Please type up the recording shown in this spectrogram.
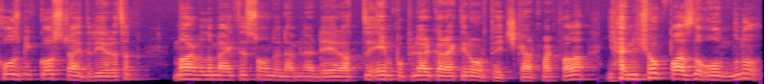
Cosmic Ghost Rider yaratıp Marvel'ın belki de son dönemlerde yarattığı en popüler karakteri ortaya çıkartmak falan. Yani çok fazla ol bunu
